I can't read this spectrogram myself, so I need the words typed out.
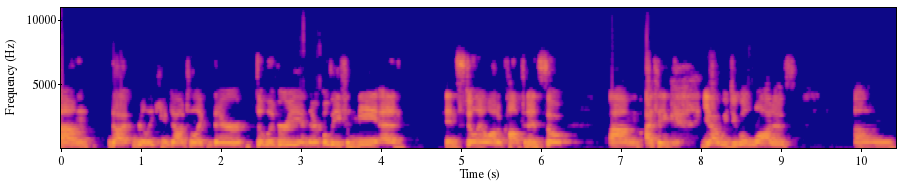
um, that really came down to like their delivery and their belief in me and instilling a lot of confidence. So um, I think, yeah, we do a lot of, um,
